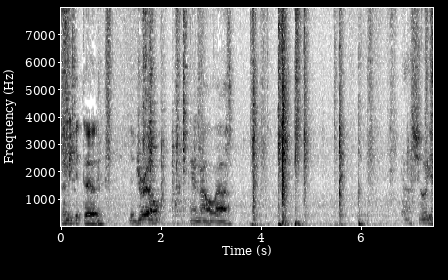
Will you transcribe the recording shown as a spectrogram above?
let me get the the drill and I'll uh, I'll show you.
